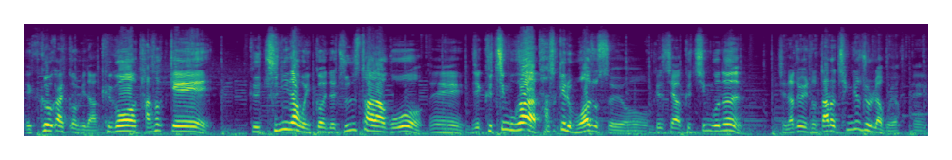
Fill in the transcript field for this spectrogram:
네, 그거 갈 겁니다. 그거 다섯 개 그 준이라고 있거든요. 준스타라고. 예, 이제 그 친구가 다섯 개를 모아줬어요. 그래서 제가 그 친구는 제 나중에 또 따로 챙겨주려고요. 예.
